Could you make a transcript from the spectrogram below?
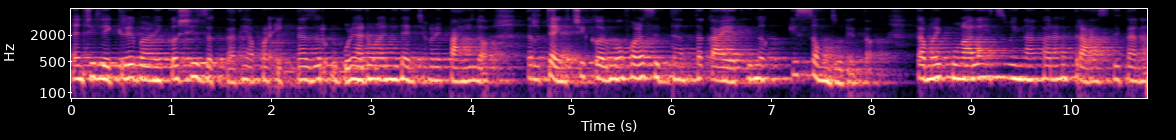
त्यांची लेकरे बाळे कशी जगतात हे आपण एकदा जर उघड्या डोळ्यांनी त्यांच्याकडे पाहिलं तर त्यांची कर्मफळ सिद्धांत काय आहेत हे नक्कीच समजून येतं. त्यामुळे कुणालाच विनाकारण त्रास देताना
